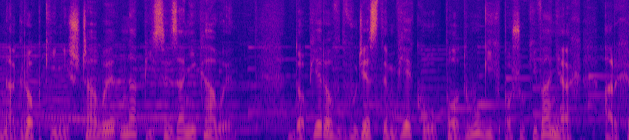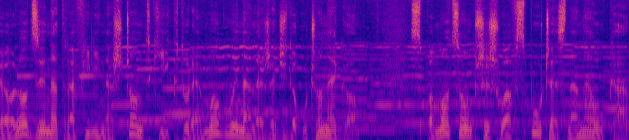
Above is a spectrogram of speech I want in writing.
nagrobki niszczały, napisy zanikały. Dopiero w XX wieku, po długich poszukiwaniach, archeolodzy natrafili na szczątki, które mogły należeć do uczonego. Z pomocą przyszła współczesna nauka.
